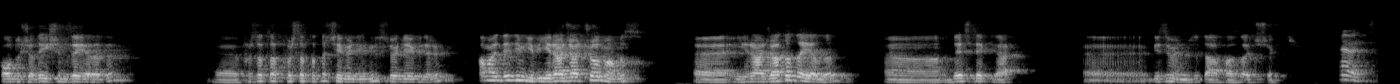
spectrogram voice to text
oldukça da işimize yaradı. E, fırsata fırsata da çevirdiğimizi söyleyebilirim. Ama dediğim gibi ihracatçı olmamız, e, ihracata dayalı e, destekler e, bizim önümüzü daha fazla açacaktır. Evet.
